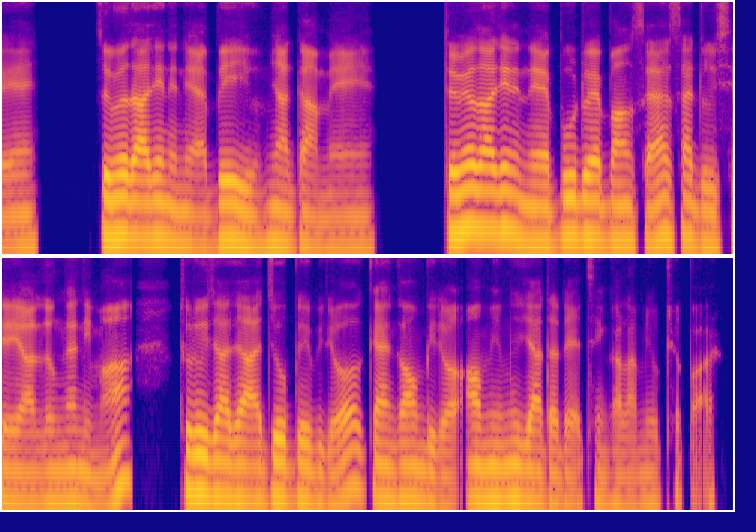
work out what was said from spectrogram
တယ်ဆွေမျိုးသားချင်းတွေနဲ့အပေးယူမျှတမယ်ဆွေမျိုးသားချင်းတွေနဲ့ပူးတွဲပေါင်းဆက်ဆက်တူရှယ်ယာလုပ်ငန်းတွေမှာထူးထူးခြားခြားအကျိုးပေးပြီးတော့ကံကောင်းပြီးတော့အောင်မြင်မှုရတတ်တဲ့အချိန်ကာလမျိုးဖြစ်ပါတယ်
